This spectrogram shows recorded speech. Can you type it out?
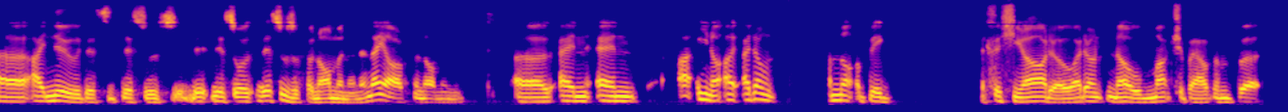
Uh, I knew this this was this was this was a phenomenon, and they are a phenomenon. Uh, and and I, you know, I, I don't. I'm not a big aficionado. I don't know much about them, but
